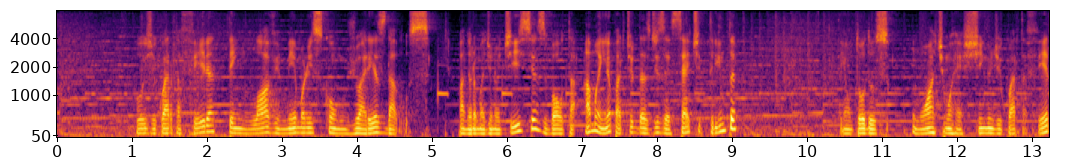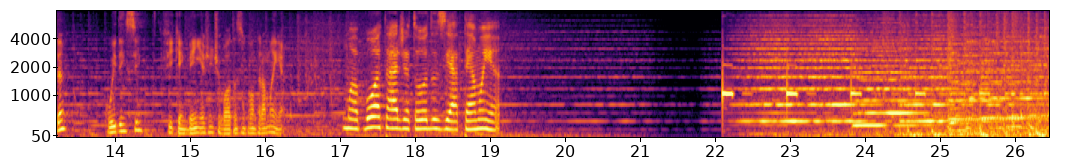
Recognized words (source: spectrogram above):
Hoje, quarta-feira, tem Love Memories com Juarez da Luz. Panorama de Notícias volta amanhã a partir das 17h30. Tenham todos um ótimo restinho de quarta-feira. Cuidem-se, fiquem bem e a gente volta a se encontrar amanhã. Uma boa tarde a todos e até amanhã.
